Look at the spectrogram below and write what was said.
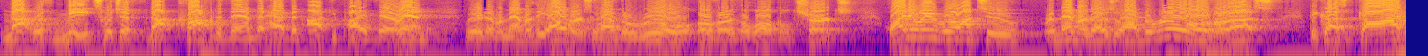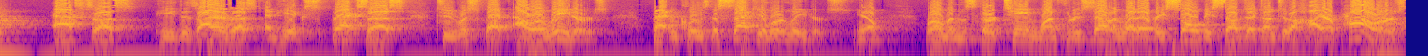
not with meats which have not profited them that have been occupied therein. We are to remember the elders who have the rule over the local church. Why do we want to remember those who have the rule over us? Because God asks us, He desires us, and He expects us to respect our leaders. That includes the secular leaders. You know, Romans 13, 1 through 7, let every soul be subject unto the higher powers,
